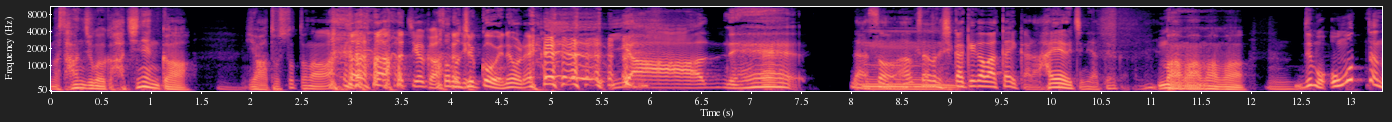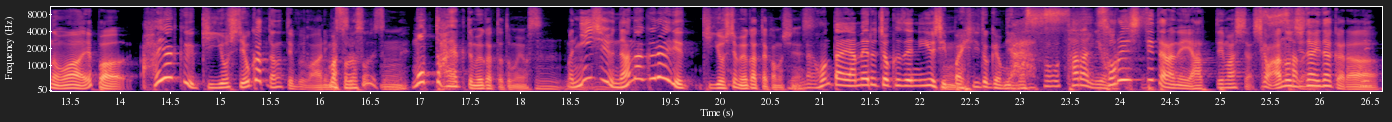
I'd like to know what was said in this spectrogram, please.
今35か8年か。いやー、年取ったな 違うか。その10個上ね、俺。いやー、ねえ。だからそう、うん青木さんとか仕掛けが若いから、早いうちにやってるからね。まあまあまあまあ。うんでも思ったのは、やっぱ、早く起業してよかったなっていう部分はあります。まあそりゃそうですよねんもっと早くてもよかったと思います。うんまあ、27ぐらいで起業してもよかったかもしれないです。本当は辞める直前に融資いっぱい引いとけば、もうさらによそれしてたらね、やってました。しかもあの時代だから、さ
